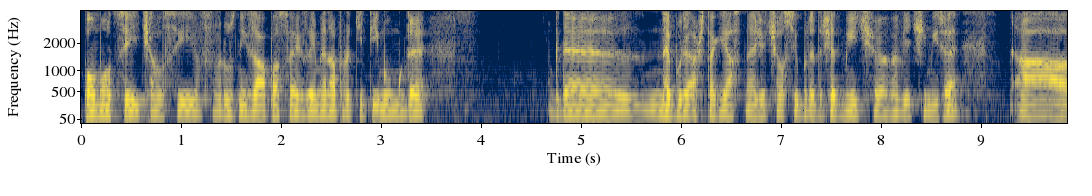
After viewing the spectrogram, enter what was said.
pomoci Chelsea v různých zápasech, zejména proti týmům, kde kde nebude až tak jasné, že Chelsea bude držet míč ve větší míře. A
